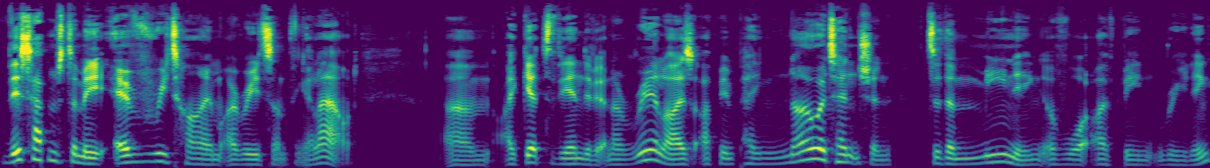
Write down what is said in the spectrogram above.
This happens to me every time I read something aloud. Um, I get to the end of it and I realize I've been paying no attention to the meaning of what I've been reading.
